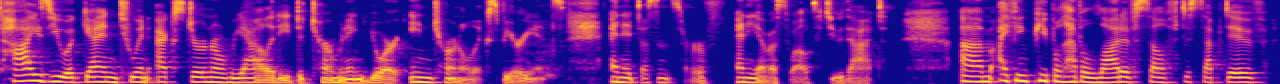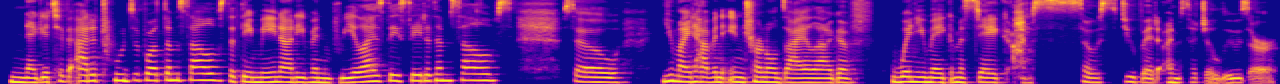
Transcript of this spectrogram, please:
ties you again to an external reality determining your internal experience. And it doesn't serve any of us well to do that. Um, I think people have a lot of self deceptive, negative attitudes about themselves that they may not even realize they say to themselves. So you might have an internal dialogue of, when you make a mistake, I'm so stupid. I'm such a loser.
